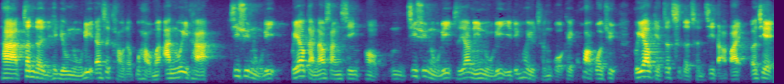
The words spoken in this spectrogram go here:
他真的有努力，但是考得不好，我们安慰他，继续努力，不要感到伤心哦，嗯，继续努力，只要你努力，一定会有成果可以跨过去，不要给这次的成绩打败。而且，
